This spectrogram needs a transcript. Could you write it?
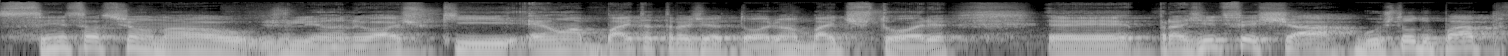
Sensacional, Juliano. Eu acho que é uma baita trajetória, uma baita história. É, Para a gente fechar, gostou do papo?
